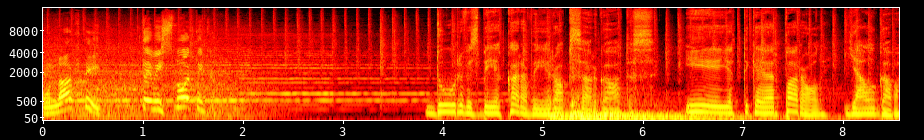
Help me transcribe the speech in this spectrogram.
Un naktī te viss notika. Durvis bija karavīru apsargātas. Ieja tikai ar paroli Jelgava.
